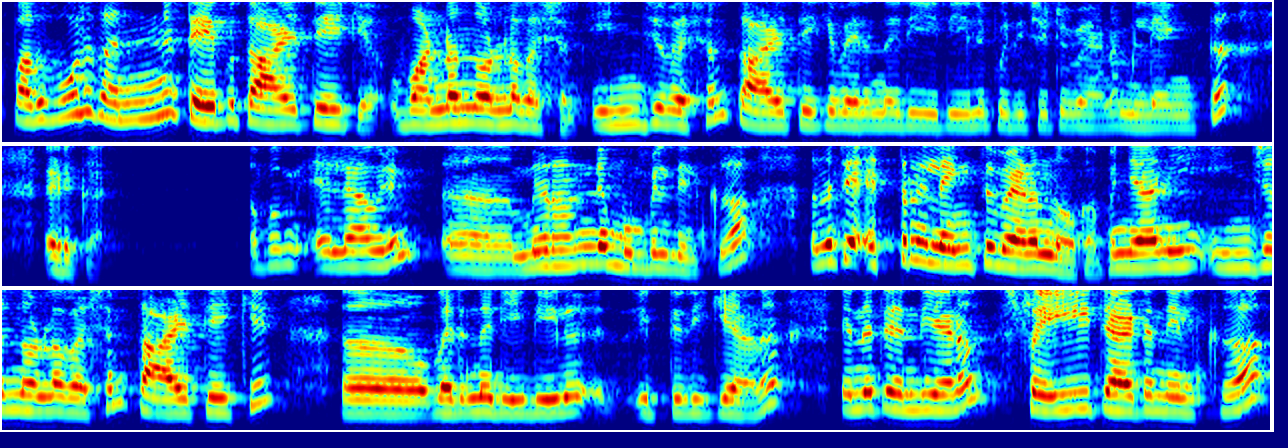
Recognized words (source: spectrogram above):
അപ്പോൾ അതുപോലെ തന്നെ ടേപ്പ് താഴത്തേക്ക് വണ്ണെന്നുള്ള വശം ഇഞ്ച് വശം താഴത്തേക്ക് വരുന്ന രീതിയിൽ പിടിച്ചിട്ട് വേണം ലെങ്ത്ത് എടുക്കാൻ. അപ്പം എല്ലാവരും മിററിന്റെ മുമ്പിൽ നിൽക്കുക. എന്നിട്ട് എത്ര ലെങ്ത്ത് വേണം നോക്കാം. അപ്പം ഞാൻ ഈ ഇഞ്ചെന്നുള്ള വശം താഴത്തേക്ക് വരുന്ന രീതിയിൽ ഇട്ടിരിക്കുകയാണ്. എന്നിട്ട് എന്ത് ചെയ്യണം? സ്ട്രെയിറ്റ് ആയിട്ട് നിൽക്കുക.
